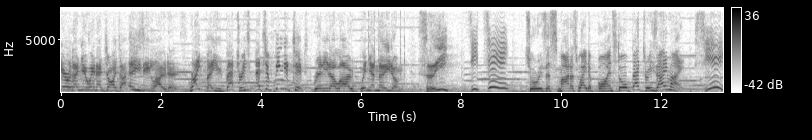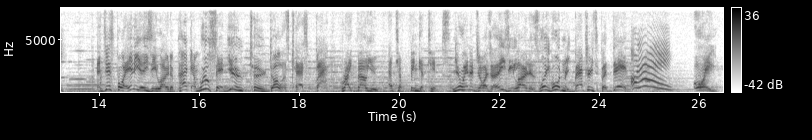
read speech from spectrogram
Here are the new Energizer Easy Loaders. Great value batteries at your fingertips, ready to load when you need them. See? See, see, Sure is the smartest way to buy and store batteries, eh, mate? see. And just buy any Easy Loader pack and we'll send you $2 cash back. Great value at your fingertips. New Energizer Easy Loaders leave ordinary batteries for dead. Olé! Oi!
